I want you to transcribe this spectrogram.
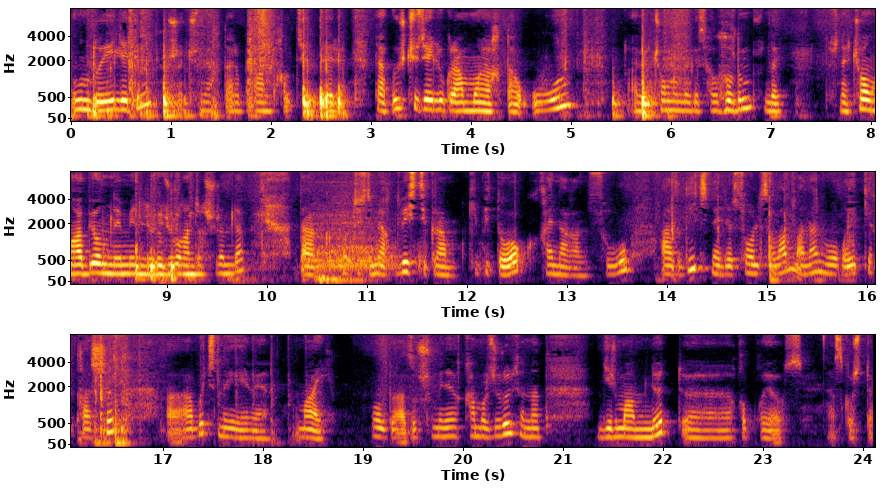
унду ээледим ошон үчүн аяктары булганып калды жептери так үч жүз элүү грамм моякта ун чоң эмеге салып алдым. Ушундай ушундай чоң объемный эмелерге жуурган жакшы көрөм да. Так вот бияк двести грамм кипяток кайнаган суу азыр кичине эле соль салам анан могу эки кашык обычный эме май. Болду азыр ушу менен камыр жууруйбуз анан жыйырма мүнөт кылып коебуз азыр көрсөтөм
